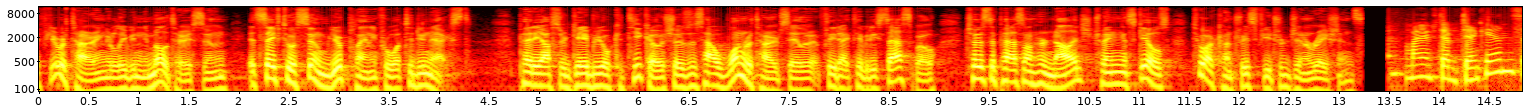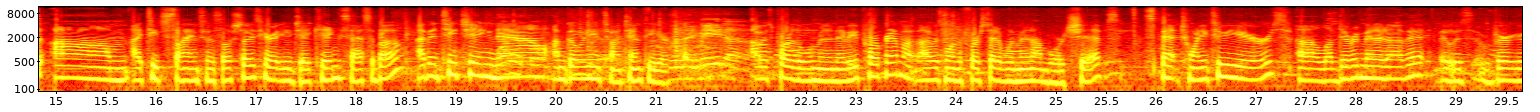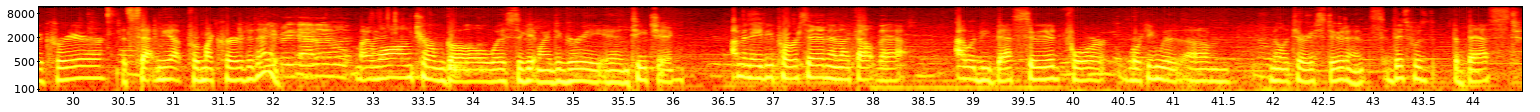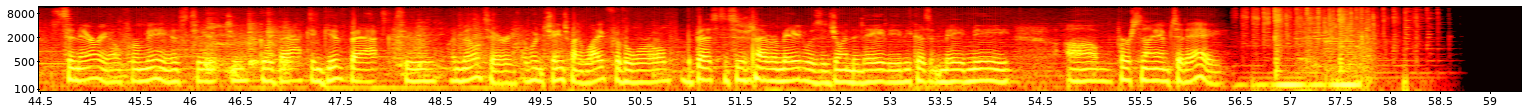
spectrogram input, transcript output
If you're retiring or leaving the military soon, it's safe to assume you're planning for what to do next. Petty Officer Gabriel Katico shows us how one retired sailor at Fleet Activity Sasebo chose to pass on her knowledge, training, and skills to our country's future generations. My name is Deb Jenkins. Um, I teach science and social studies here at E.J. King, Sasebo. I've been teaching now, I'm going into my 10th year. I was part of the Women in Navy program. I I was one of the first set of women on board ships. Spent 22 years, uh, loved every minute of it. It was a very good career. It set me up for my career today. My long-term goal was to get my degree in teaching. I'm a Navy person and I felt that I would be best suited for working with um, military students. This was the best scenario for me is to, to go back and give back to my military. I wouldn't change my life for the world. The best decision I ever made was to join the Navy because it made me um, the person I am today.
